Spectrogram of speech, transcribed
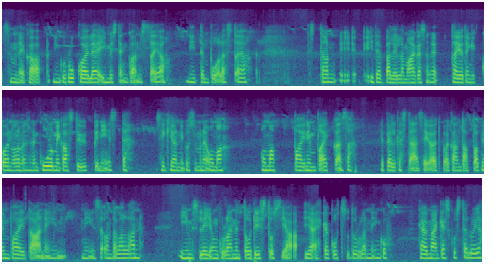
semmoinen, joka niin kuin rukoilee ihmisten kanssa ja niiden puolesta. Ja sitten on itse välillä mä aika tai jotenkin koen olevan sellainen kulmikas tyyppi, niin sitten sekin on niin semmoinen oma, oma painin paikkansa ja pelkästään se jo, että voi kantaa papin paitaa, niin, niin se on tavallaan ihmisille jonkunlainen todistus ja, ja ehkä kutsu tulla niin kuin käymään keskusteluja.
